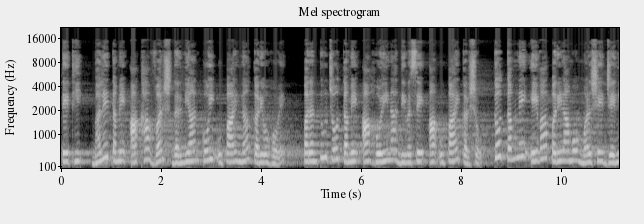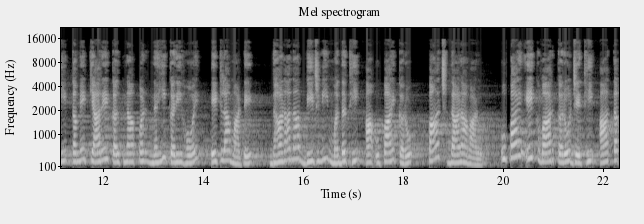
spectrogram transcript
તેથી, ભલે તમે આખા વર્ષ દરમિયાન કોઈ ઉપાય ન કર્યો હોય, પરંતુ જો તમે આ હોળીના દિવસે આ ઉપાય કરશો, તો તમને એવા પરિણામો મળશે જેની તમે ક્યારે કલ્પના પણ નહીં કરી હોય, એટલા માટે ધાણાના બીજની મદદથી આ ઉપાય કરો. પાંચ દાણાવાળો. ઉપાય એક વાર કરો જેથી આ તક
